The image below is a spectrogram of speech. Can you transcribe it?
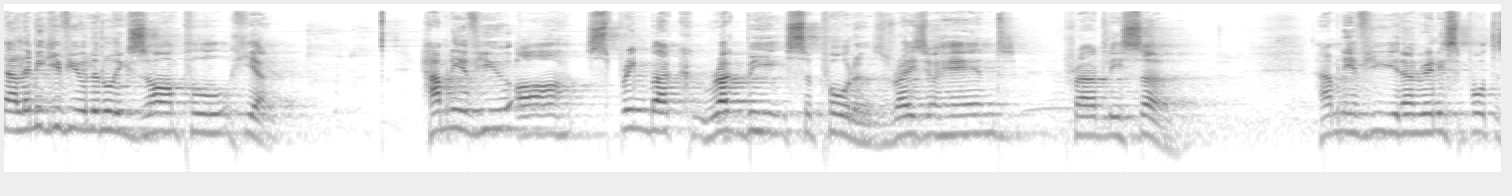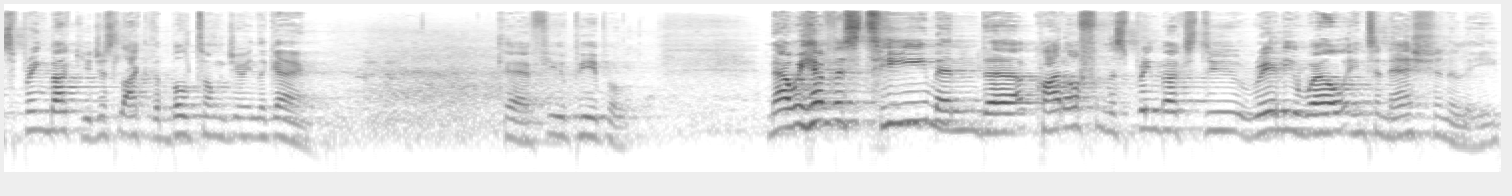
Now, let me give you a little example here. How many of you are Springbok rugby supporters? Raise your hand, proudly so. How many of you you don't really support the Springbok? You just like the biltong during the game? Okay, a few people. Now we have this team, and uh, quite often the Springboks do really well internationally.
